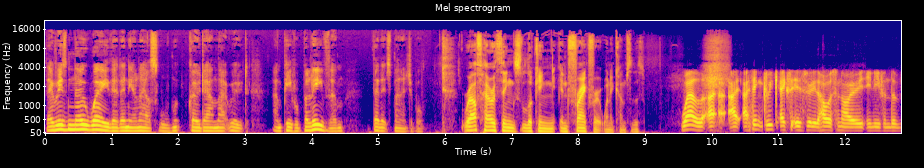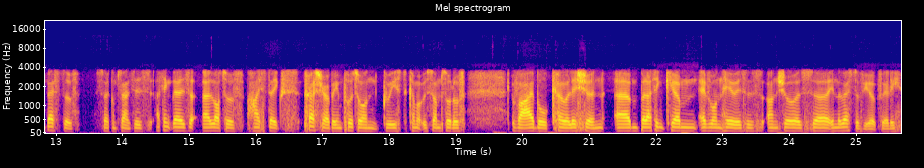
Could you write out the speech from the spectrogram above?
there is no way that anyone else will go down that route, and people believe them. Then it's manageable. Ralph, how are things looking in Frankfurt when it comes to this? Well, I, I, I think Greek exit is really the horror scenario in even the best of circumstances. I think there's a lot of high stakes pressure being put on Greece to come up with some sort of viable coalition, um, but I think um, everyone here is as unsure as uh, in the rest of Europe, really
